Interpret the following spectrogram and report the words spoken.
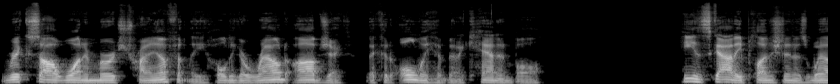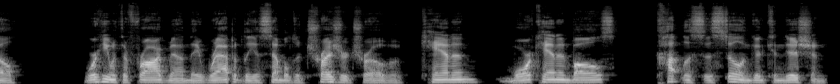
Rick saw one emerge triumphantly, holding a round object that could only have been a cannonball. He and Scotty plunged in as well. Working with the frogmen, they rapidly assembled a treasure trove of cannon, more cannonballs, cutlasses still in good condition,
